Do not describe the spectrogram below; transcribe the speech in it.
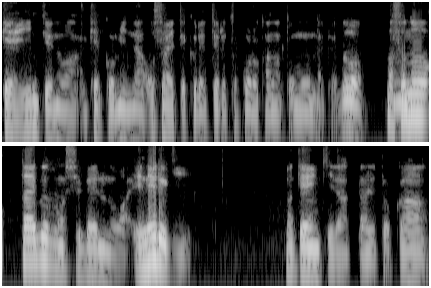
原因っていうのは結構みんな抑えてくれてるところかなと思うんだけど、まあ、その大部分を占めるのはエネルギー。まあ、電気だったりとか、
